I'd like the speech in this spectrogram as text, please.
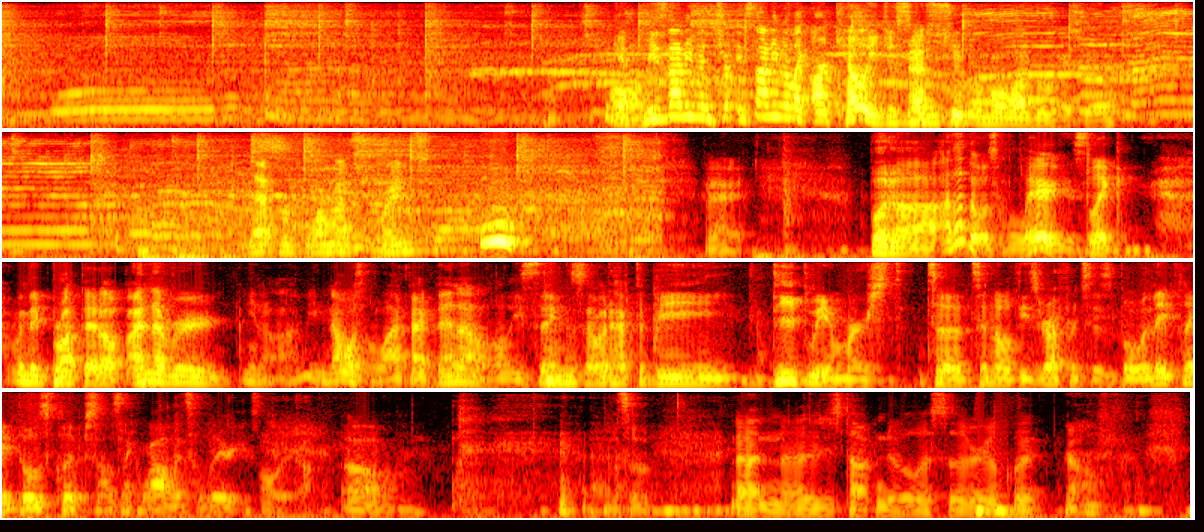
Look at him. He's not even. tr- It's not even like R. Kelly just saying. Best Super Bowl ever right there. That performance, Prince. All right. But uh, I thought that was hilarious. Like when they brought that up, I never, you know, I mean, I wasn't alive back then. I don't know all these things. I would have to be deeply immersed to to know these references. But when they played those clips, I was like, wow, that's hilarious. Oh yeah. Um, what's up? Nothing. I was just talking to Alyssa real quick. No,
